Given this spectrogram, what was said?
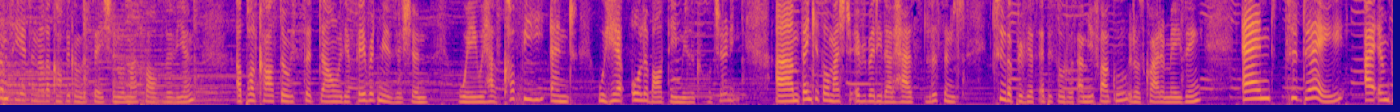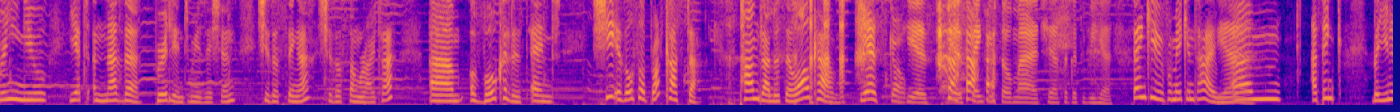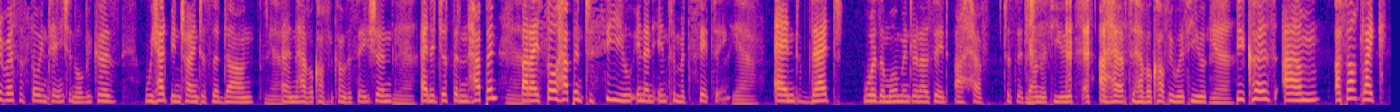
Welcome to yet another coffee conversation with myself, Vivian, a podcast where we sit down with your favorite musician, where we have coffee and we hear all about their musical journey. Um, thank you so much to everybody that has listened to the previous episode with Ami Faku. It was quite amazing. And today I am bringing you yet another brilliant musician. She's a singer, she's a songwriter, um, a vocalist, and she is also a broadcaster. Spha Mdlalose, welcome. yes, go. Yes, yes. Thank you so much. Yeah, so good to be here. Thank you for making time. Yeah. Um, I think the universe is so intentional because we had been trying to sit down Yeah. and have a coffee conversation Yeah. and it just didn't happen. Yeah. But I so happened to see you in an intimate setting. Yeah. And that was a moment when I said, I have to sit down with you. I have to have a coffee with you. Yeah. Because um, I felt like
